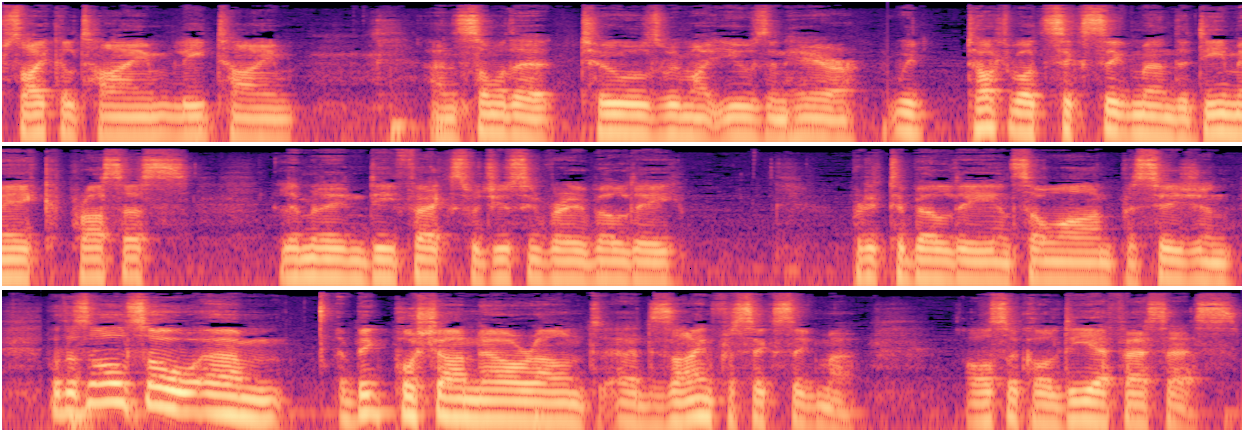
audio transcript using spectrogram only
cycle time, lead time, and some of the tools we might use in here. We talked about Six Sigma and the DMAIC process, eliminating defects, reducing variability, predictability, and so on, precision. But there's also um, a big push on now around uh, design for Six Sigma, also called DFSS.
